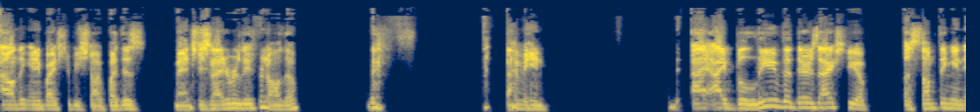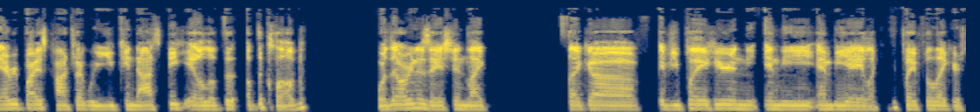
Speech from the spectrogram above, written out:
I don't think anybody should be shocked by this. Manchester United released Ronaldo. I mean, I, I believe that there's actually a something in everybody's contract where you cannot speak ill of the of the club or the organization. Like it's like uh if you play here in the in the NBA, like if you play for the Lakers,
